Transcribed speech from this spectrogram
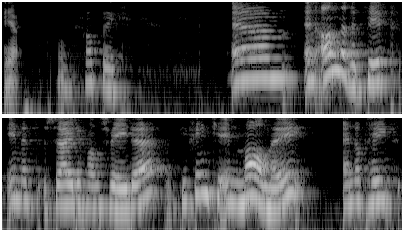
Ja. Wat grappig. Ehm, een andere tip in het zuiden van Zweden, die vind je in Malmö. En dat heet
